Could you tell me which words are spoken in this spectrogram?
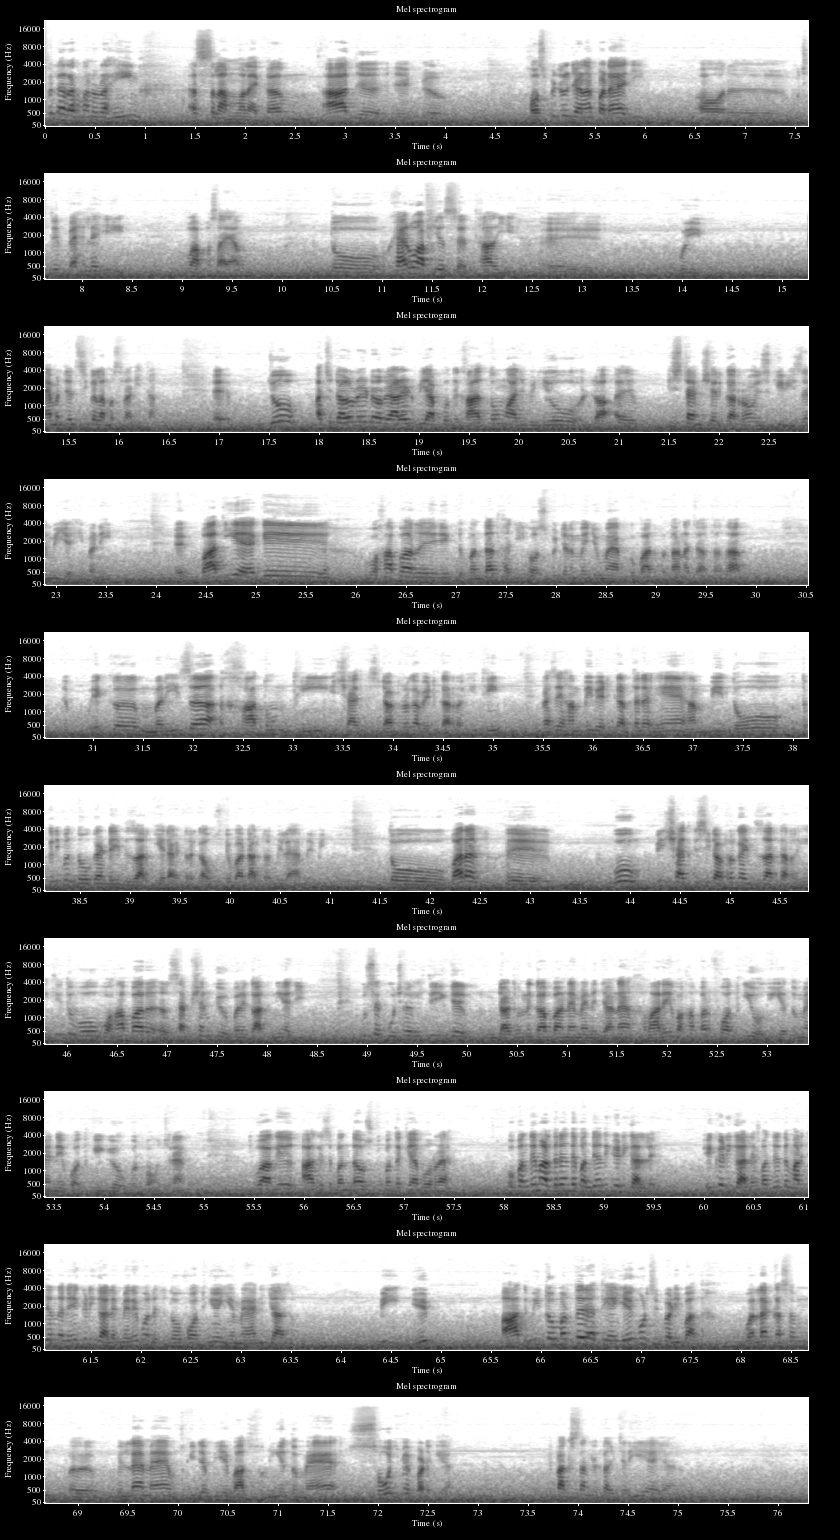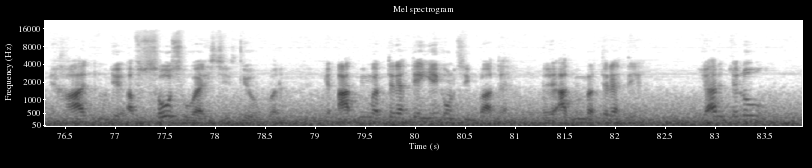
अस्सलाम वालेकुम आज एक हॉस्पिटल जाना पड़ा है जी, और कुछ दिन पहले ही वापस आया हूँ। तो खैर वाफियत से था ये कोई एमरजेंसी वाला मसला नहीं था। जो अच्छा डॉलर रेट और रेट भी आपको दिखा देता हूँ, आज वीडियो इस टाइम शेयर कर रहा हूँ, इसकी रीज़न भी यही बनी। बात यह है कि वहाँ पर एक बंदा था जी हॉस्पिटल में जो मैं आपको बात बताना चाहता था। एक मरीज़ खातून थी, शायद किसी डॉक्टर का वेट कर रही थी। वैसे हम भी वेट करते रहे हैं, हम भी दो, तकरीबन दो घंटे इंतज़ार किया डॉक्टर का, उसके बाद डॉक्टर मिला हमें भी। तो बहरहाल वो भी शायद किसी डॉक्टर का इंतज़ार कर रही थी तो वो वहाँ पर रिसेप्शन के ऊपर एक आदमी है जी, उससे पूछ रही थी कि डॉक्टर ने कहा आना है मैंने जाना है, हमारे वहाँ पर फौतगी हो गई है तो मैंने फौतगी के ऊपर पहुँचना है। वो आगे आगे से बंदा उसको पता क्या बोल रहा है वो बंदे मरते रहते बंदे की ਕਿਹੜੀ ਗੱਲ ਹੈ ਇਹ ਕਿਹੜੀ ਗੱਲ ਹੈ ਬੰਦੇ ਤੇ ਮਰ ਜਾਂਦੇ ਨੇ ਇਹ ਕਿਹੜੀ ਗੱਲ ਹੈ ਮੇਰੇ ਮੁਹੱਲੇ 'ਚ ਦੋ ਫੌਤੀਆਂ ਹੋਈਆਂ मैं नहीं जा सकता भी ये आदमी तो मरते रहते हैं ये कौन सी बड़ी बात है वल्ला कसम बिल्ला मैं उसकी जब ये बात सुनी है तो मैं सोच में पड़ गया कि पाकिस्तान का कल्चर ये है यार आज मुझे अफसोस हुआ इस चीज़ के ऊपर कि आदमी मरते रहते हैं ये कौन सी बात है आदमी मरते रहते हैं यार चलो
